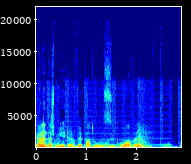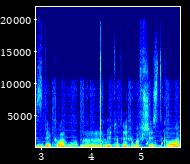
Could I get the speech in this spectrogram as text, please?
kalendarz mi wypadł z głowy, z deko. Mm, I tutaj chyba wszystko.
